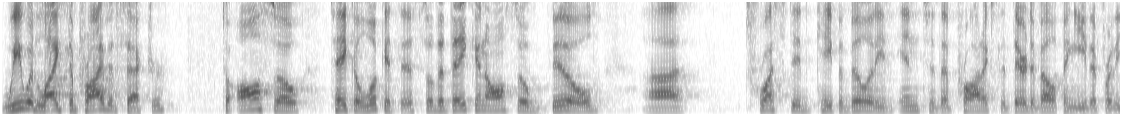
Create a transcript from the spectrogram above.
we would like the private sector to also take a look at this so that they can also build uh, trusted capabilities into the products that they're developing, either for the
